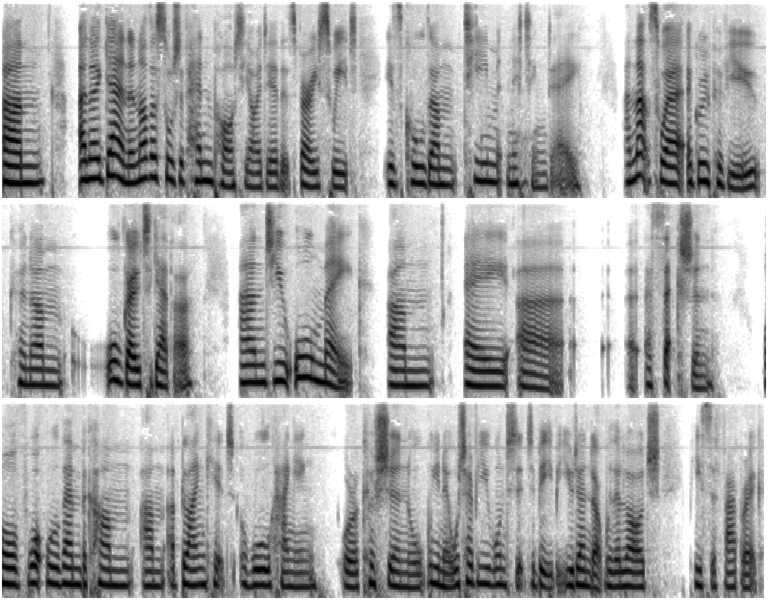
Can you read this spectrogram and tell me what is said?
Um, and again, another sort of hen party idea that's very sweet is called um, Team Knitting Day. And that's where a group of you can um, all go together and you all make um, a, uh, a section of what will then become um, a blanket, a wall hanging, or a cushion, or you know whatever you wanted it to be. But you'd end up with a large piece of fabric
